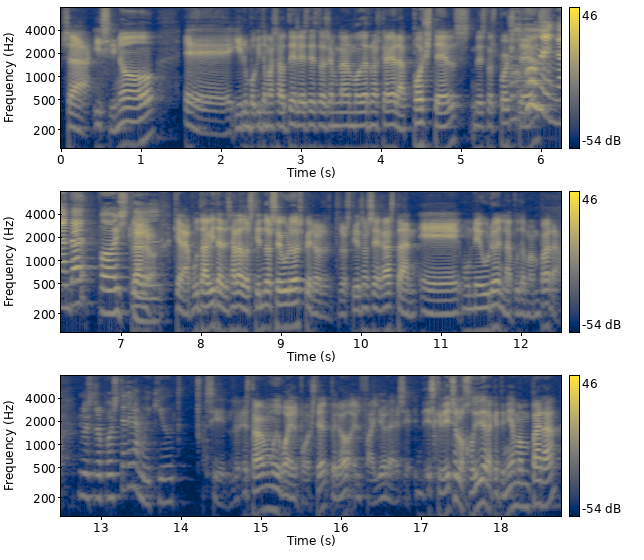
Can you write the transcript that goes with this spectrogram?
O sea, y si no, eh, ir un poquito más a hoteles de estos en plan modernos que hay ahora, postels, de estos postels. Oh, me encanta postel. Claro, que la puta vida te sale a 200 euros, pero los tíos no se gastan eh, un euro en la puta mampara. Nuestro postel era muy cute. Sí, estaba muy guay el póster, pero el fallo era ese. Es que de hecho lo jodido era que tenía mampara,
